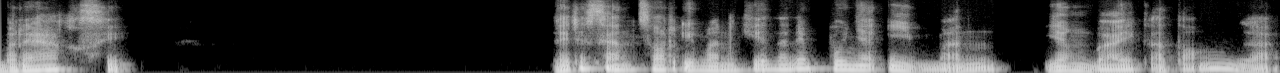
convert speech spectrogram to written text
bereaksi. Jadi sensor iman kita ini punya iman yang baik atau enggak?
